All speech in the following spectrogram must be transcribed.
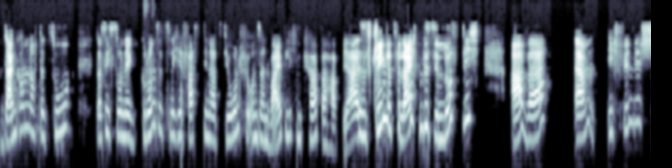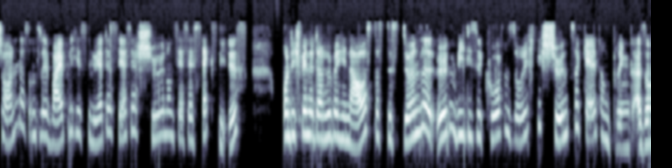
dann kommt noch dazu, dass ich so eine grundsätzliche Faszination für unseren weiblichen Körper habe. Ja, also es klingt jetzt vielleicht ein bisschen lustig, aber ähm, ich finde schon, dass unsere weibliche Silhouette sehr, sehr schön und sehr, sehr sexy ist. Und ich finde darüber hinaus, dass das Dirndl irgendwie diese Kurven so richtig schön zur Geltung bringt. Also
